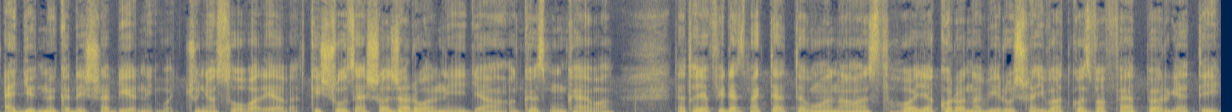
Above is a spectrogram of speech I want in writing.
együttműködésre bírni, vagy csúnya szóval élve, kisúzással zsarolni így a, a közmunkával. Tehát, hogy a Fidesz megtette volna azt, hogy a koronavírusra hivatkozva felpörgeti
